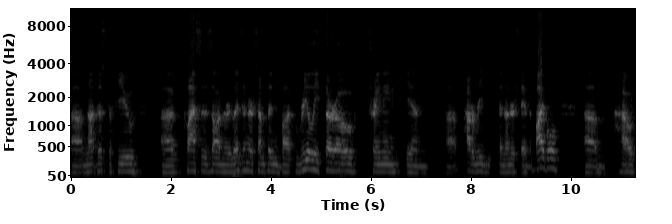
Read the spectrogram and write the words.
um, not just a few uh, classes on religion or something, but really thorough training in uh, how to read and understand the Bible, um, how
